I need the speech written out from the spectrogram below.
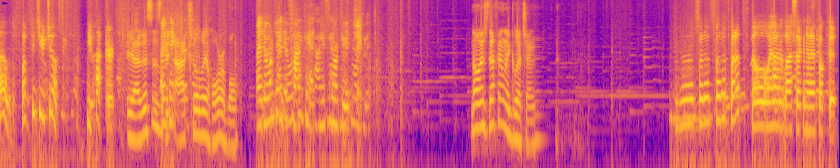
Oh, the fuck did you jump? You hacker. Yeah, this is I think- I actually horrible. I don't think it's hacking, I think it's more glitching. No, it's definitely glitching. Oh, I had it last second and I fucked it.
